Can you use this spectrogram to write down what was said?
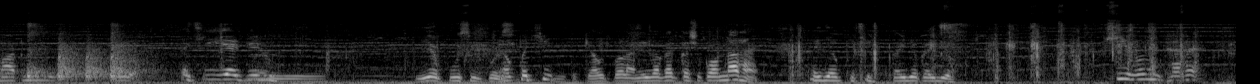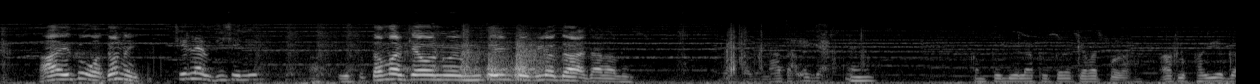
માટલું પછી એ પેલું. એ પૂછવું પડે પછી તો કેવું જ પડે એ વગર કશું કામ ના થાય. કહી દઉં પછી. કહી દો કહી દો. પછી થાય હા એ તો વાંધો નહીં. છેલ્લા સુધી છેલ્લે એ તો તમારે કહેવાનું હોય હું તો એમ કહું લ્યો દસ હજાર આલું ના ચાલે યાર. આમ કંપની બે લાખ રૂપિયા કહેવા જ પડે. આટલું ફરીએ બે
